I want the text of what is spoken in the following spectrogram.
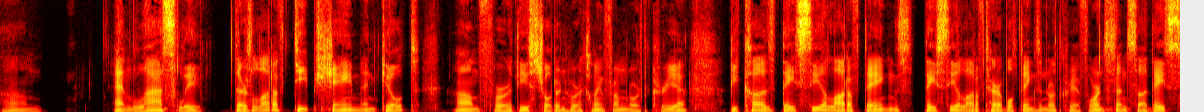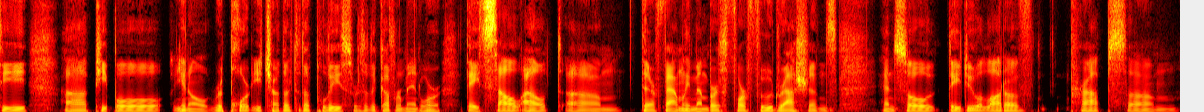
Um, and lastly, there's a lot of deep shame and guilt um, for these children who are coming from North Korea because they see a lot of things. They see a lot of terrible things in North Korea. For instance, uh, they see uh, people, you know, report each other to the police or to the government, or they sell out um, their family members for food rations, and so they do a lot of perhaps um,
